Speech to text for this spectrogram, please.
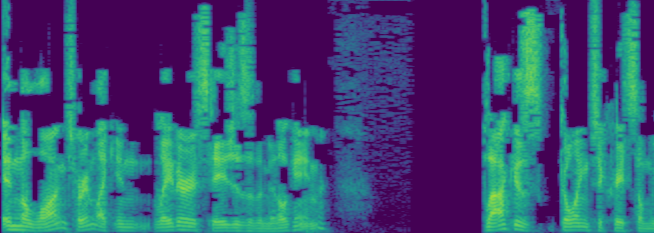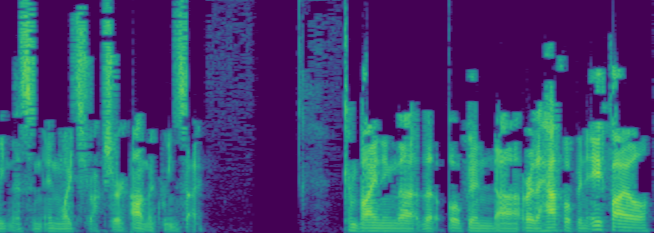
in the long term, like in later stages of the middle game, black is going to create some weakness in, in white structure on the queen side. Combining the, the open, uh, or the half open A file,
